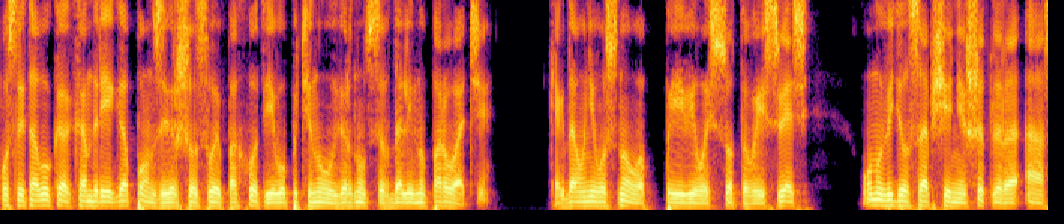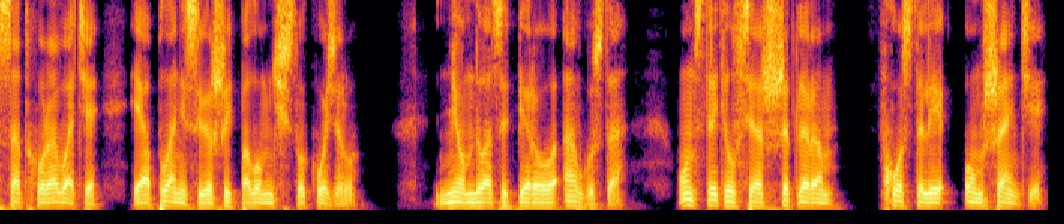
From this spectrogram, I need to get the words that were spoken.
После того, как Андрей Гапон завершил свой поход, его потянуло вернуться в долину Парвати. Когда у него снова появилась сотовая связь, он увидел сообщение Шетлера о Садхуравате и о плане совершить паломничество к озеру. Днем 21 августа он встретился с Шетлером в хостеле Омшанти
